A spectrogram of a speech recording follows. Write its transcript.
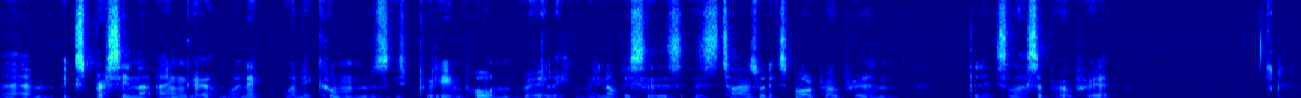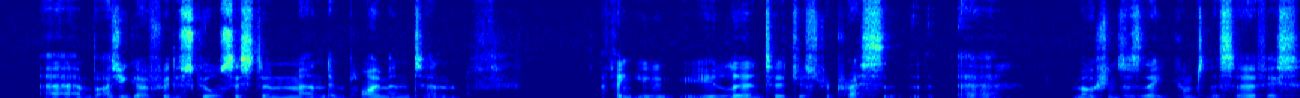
um, expressing that anger when it when it comes is pretty important really. I mean obviously there's, there's times when it's more appropriate and then it's less appropriate. Um, but as you go through the school system and employment and I think you you learn to just repress uh, emotions as they come to the surface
